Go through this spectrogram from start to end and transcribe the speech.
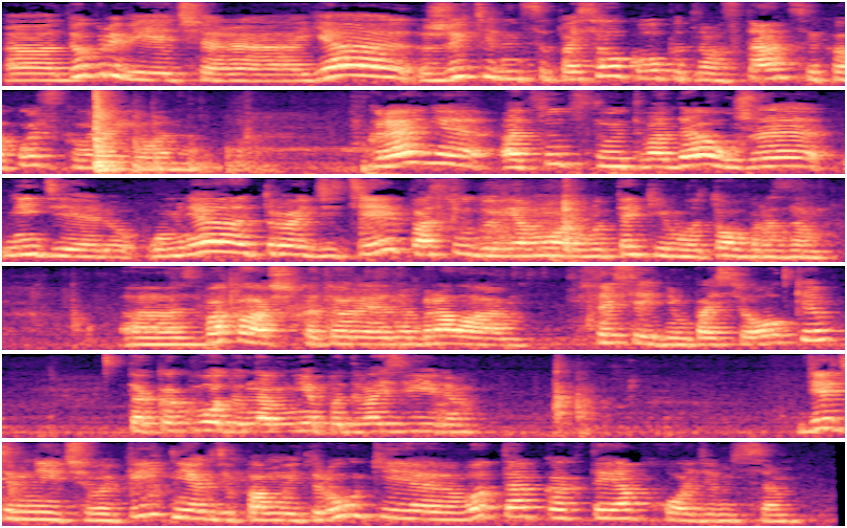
Э, добрый вечер. Э, я жительница поселка Опытного станции Хохольского района. В крайне отсутствует вода уже неделю. У меня трое детей, посуду я мою вот таким вот образом э, с баклаши, которые я набрала в соседнем поселке, так как воду нам не подвозили. Детям нечего пить, негде помыть руки. Вот так как-то и обходимся.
